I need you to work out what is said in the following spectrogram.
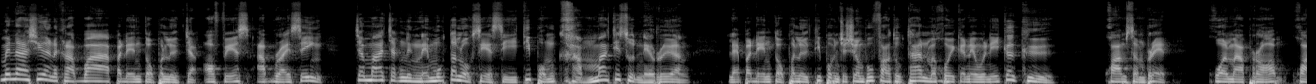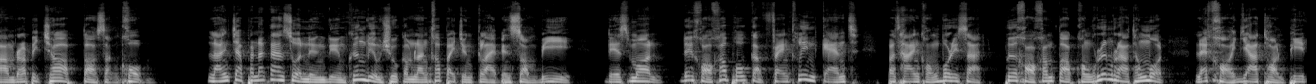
ไม่น่าเชื่อนะครับว่าประเด็นตกผลึกจาก Office Uprising จะมาจากหนึ่งในมุกตลกเสียสีที่ผมขำมากที่สุดในเรื่อง และประเด็นตกผลึกที่ผมจะชวนผู้ฟังทุกท่านมาคุยกันในวันนี้ก็คือ ความสำเร็จ ควรมาพร้อมความรับผิดชอบต่อสังคม หลังจากพนักงานส่วนหนึ่งดื่มเครื่องดื่มชูกำลังเข้าไปจนกลายเป็นซอมบี้เดสมอนด์ได้ขอเข้าพบกับแฟรงคลินแกนต์ประธานของบริษัท เพื่อขอคำตอบของเรื่องราวทั้งหมด และขอยาถอนพิษ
